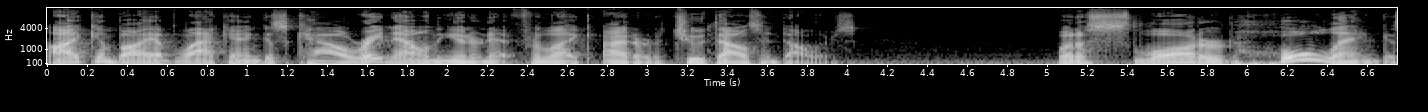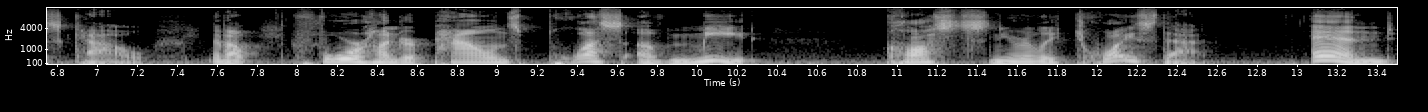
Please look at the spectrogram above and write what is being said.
I can buy a black Angus cow right now on the internet for like, I don't know, $2,000. But a slaughtered whole Angus cow, about 400 pounds plus of meat, costs nearly twice that. And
